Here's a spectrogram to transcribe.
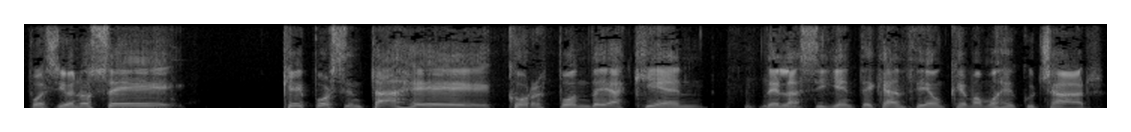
Pues yo no sé qué porcentaje corresponde a quién de la siguiente canción que vamos a escuchar,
